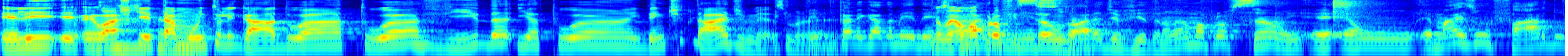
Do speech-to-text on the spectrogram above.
ele, eu acho que está muito ligado à tua vida e à tua identidade mesmo. Né? Estar ligado à minha Não identidade, é uma à profissão, minha história de vida. Não é uma profissão. É, é um, é mais um fardo.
